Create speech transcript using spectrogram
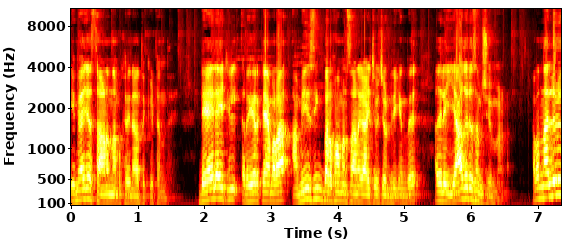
ഇമേജസ് ആണ് നമുക്ക് ഇതിനകത്ത് കിട്ടുന്നത്. ഡേ ലൈറ്റിൽ റിയർ ക്യാമറ അമേസിംഗ് പെർഫോമൻസ് ആണ് കാഴ്ചവെച്ചുകൊണ്ടിരിക്കുന്നത്. അതിൽ യാതൊരു സംശയവും വേണ്ട. അപ്പം നല്ലൊരു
